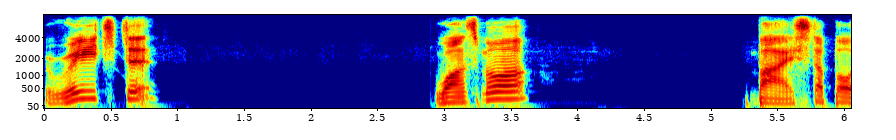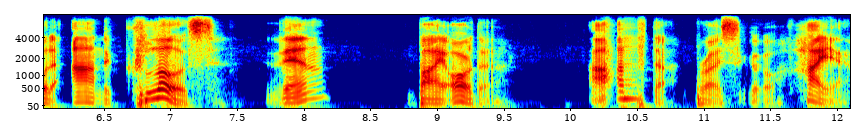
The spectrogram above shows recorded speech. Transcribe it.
reached once more buy stop order and close, then buy order. After price go higher.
